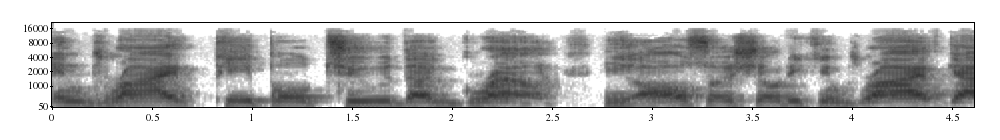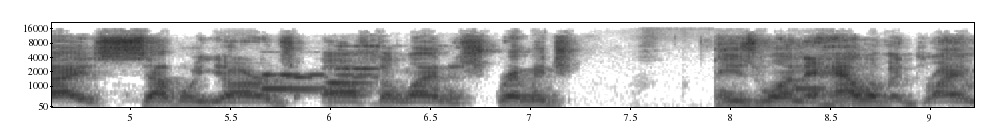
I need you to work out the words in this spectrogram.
and drive people to the ground. He also showed he can drive guys several yards off the line of scrimmage. He's one hell of a drive,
